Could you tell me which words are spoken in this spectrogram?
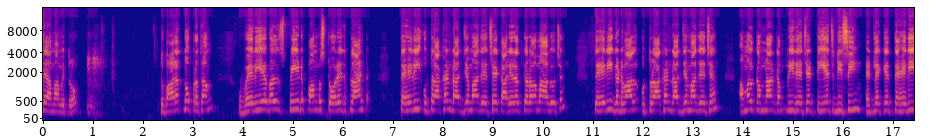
છે આમાં મિત્રો. તો ભારતનો પ્રથમ variable speed pump storage plant Tehri Uttarakhand રાજ્યમાં જે છે કાર્યરત કરવામાં આવ્યો છે. તેહરી ગઢવાલ ઉત્તરાખંડ રાજ્યમાં જે છે અમલ કમનાર કંપની જે છે ટીએચડીસી એટલે કે Tehri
